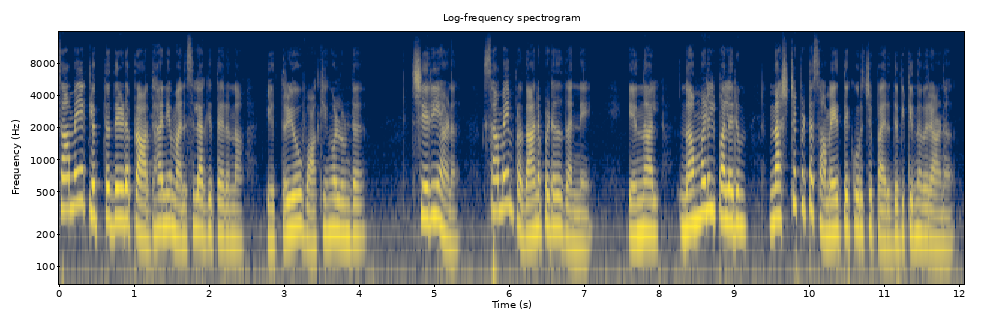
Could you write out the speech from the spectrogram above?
സമയക്ലിപ്തതയുടെ പ്രാധാന്യം മനസ്സിലാക്കി തരുന്ന എത്രയോ വാക്യങ്ങളുണ്ട്. ശരിയാണ് സമയം പ്രധാനപ്പെട്ടത് തന്നെ. എന്നാൽ നമ്മളിൽ പലരും നഷ്ടപ്പെട്ട സമയത്തെക്കുറിച്ച് പരിതപിക്കുന്നവരാണ്.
